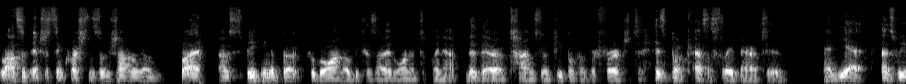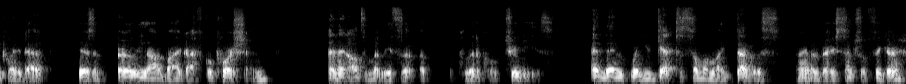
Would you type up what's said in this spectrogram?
lots of interesting questions of genre. But I was speaking about Cugoano because I had wanted to point out that there are times when people have referred to his book as a slave narrative and yet, as we pointed out, there's an early autobiographical portion, and then ultimately it's a, a political treatise. And then when you get to someone like Douglass, right, a very central figure,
